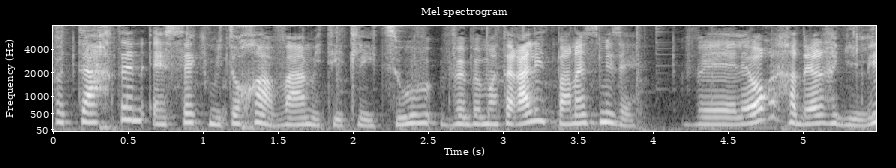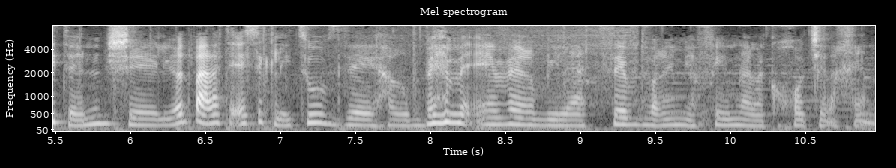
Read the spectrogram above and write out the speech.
פתחתן עסק מתוך אהבה אמיתית לעיצוב, ובמטרה להתפרנס מזה. ולאורך הדרך גיליתן שלהיות בעלת עסק לעיצוב זה הרבה מעבר מלעצב דברים יפים ללקוחות שלכן.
